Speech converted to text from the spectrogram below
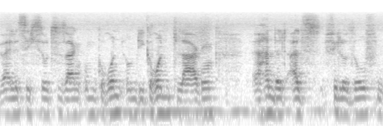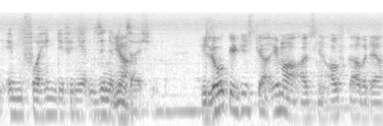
weil es sich sozusagen um, Grund, um die Grundlagen äh, handelt, als Philosophen im vorhin definierten Sinne ja. bezeichnen. Die Logik ist ja immer als eine Aufgabe der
